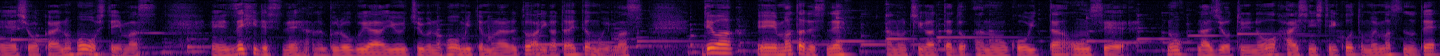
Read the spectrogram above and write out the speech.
えー、紹介の方をしています、えー、ぜひですねあのブログや YouTube の方を見てもらえるとありがたいと思いますでは、えまたですねあの違ったどあのこういった音声のラジオというのを配信していこうと思いますので、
